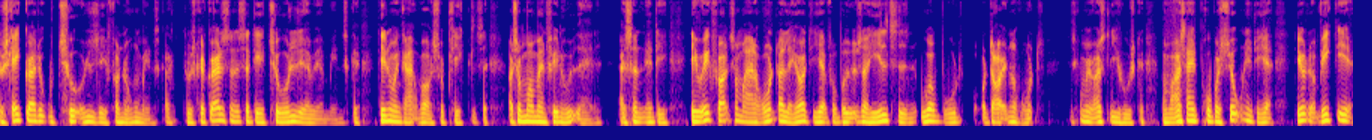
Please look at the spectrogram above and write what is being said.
du skal ikke gøre det utåligt for nogle mennesker. Du skal gøre det sådan, så det er tåligt at være menneske. Det er nu engang vores forpligtelse. Og så må man finde ud af det. Altså, sådan er det. det er jo ikke folk, som render rundt og laver de her forbrydelser hele tiden, uafbrudt og døgnet rundt. Det skal man jo også lige huske. Man må også have et proportion i det her. Det er jo vigtigt,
